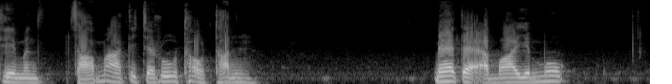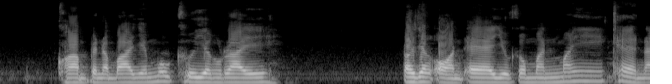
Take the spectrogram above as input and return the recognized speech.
ที่มันสามารถที่จะรู้เท่าทัน แม้แต่อบายมุขความเป็นอบายมุขคืออย่างไร เรายังอ่อนแออยู่กับมันไหมแค่ไหน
